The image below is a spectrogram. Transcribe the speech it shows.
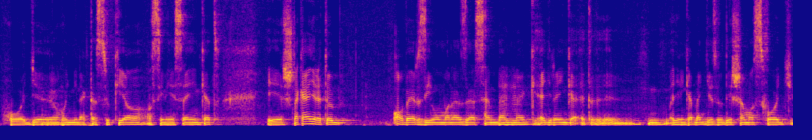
Hogy, igen. hogy minek tesszük ki a, a színészeinket. És nekem egyre több averzióm van ezzel szemben, mm-hmm. meg egyre inkább, egyre inkább meggyőződésem az, hogy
